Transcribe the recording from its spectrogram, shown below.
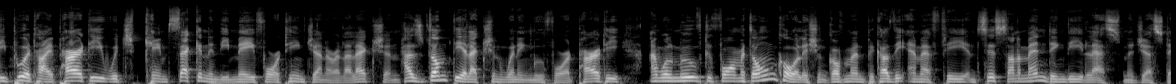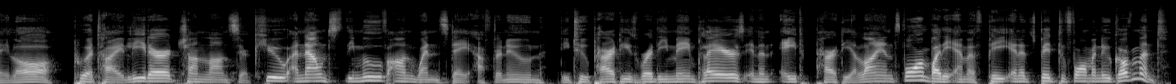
The Pheu Thai party, which came second in the May 14th general election, has dumped the election winning Move Forward party and will move to form its own coalition government because the MFP insists on amending the Lèse Majesté law. Pheu Thai leader Cholnan Srikaew announced the move on Wednesday afternoon. The two parties were the main players in an eight party alliance formed by the MFP in its bid to form a new government.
